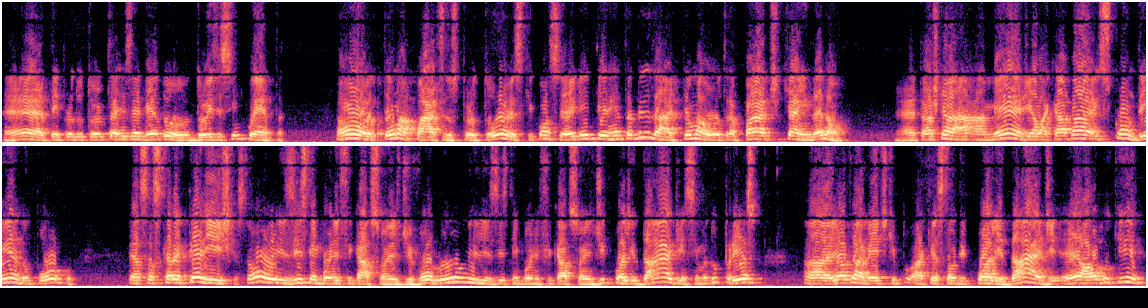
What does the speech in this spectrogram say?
né? tem produtor que está recebendo 2,50. Então, tem uma parte dos produtores que conseguem ter rentabilidade, tem uma outra parte que ainda não. Né? Então, acho que a, a média ela acaba escondendo um pouco essas características. Então, existem bonificações de volume, existem bonificações de qualidade em cima do preço, ah, e obviamente que a questão de qualidade é algo que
